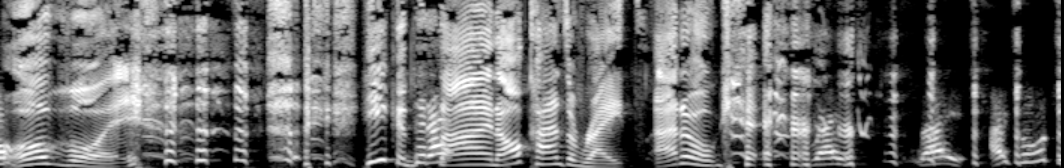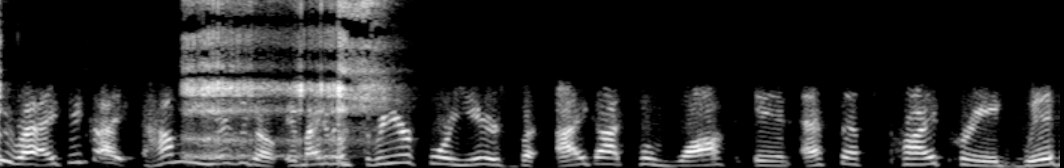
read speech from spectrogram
oh, boy, he could Did I- sign all kinds of rights. I don't care. right, right. I told you, right? I think I, how many years ago? It might have been three or four years, but I got to walk in SF's Pride Parade with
